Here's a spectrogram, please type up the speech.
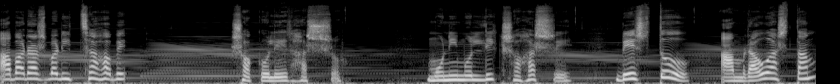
আবার আসবার ইচ্ছা হবে। সকলের হাস্য। মণিমল্লিক সহাস্যে বেশ তো, আমরাও আসতাম।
